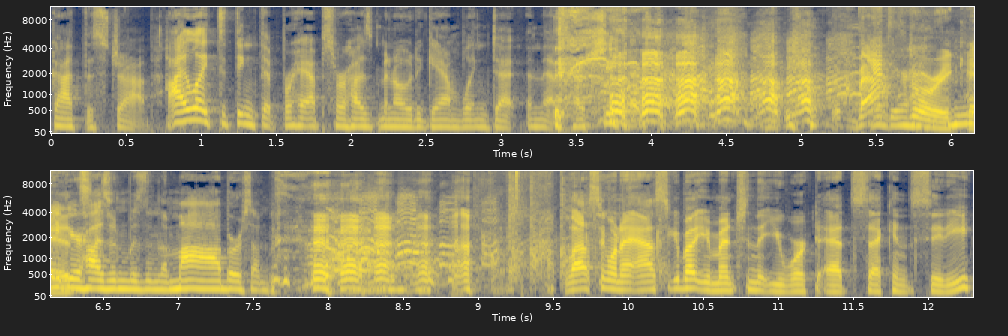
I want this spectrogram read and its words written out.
got this job. I like to think that perhaps her husband owed a gambling debt and that's how she Backstory, maybe kids. your husband was in the mob or something. Last thing I want to ask you about, you mentioned that you worked at Second City.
